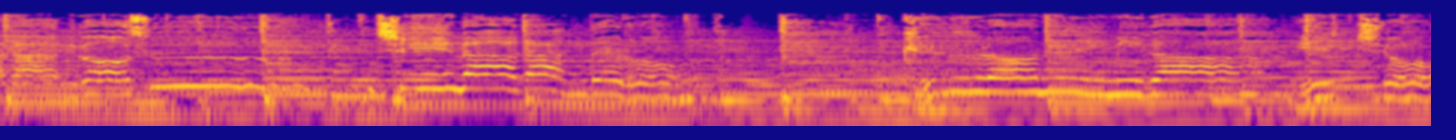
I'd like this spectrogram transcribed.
지나간 것은 지나간 대로 그런 의미가 있죠.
